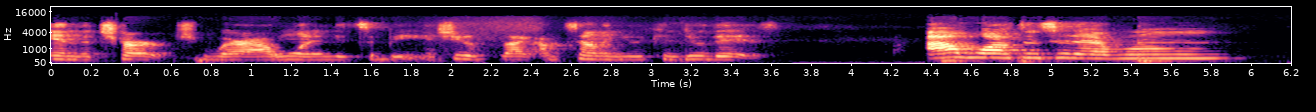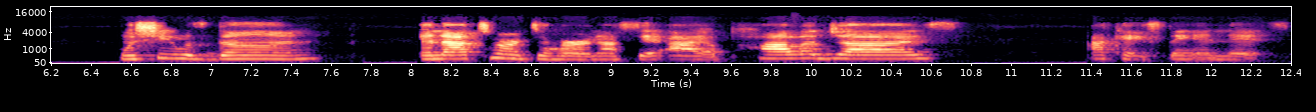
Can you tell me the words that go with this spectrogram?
in the church where I wanted it to be. And she was like, I'm telling you, you can do this. I walked into that room when she was done, and I turned to her and I said, I apologize. I can't stand this.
